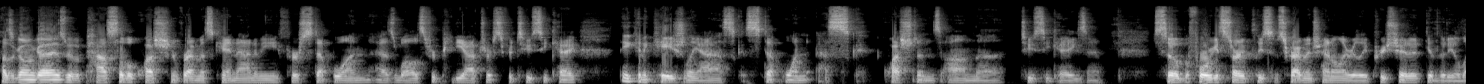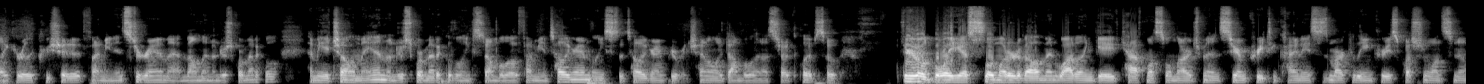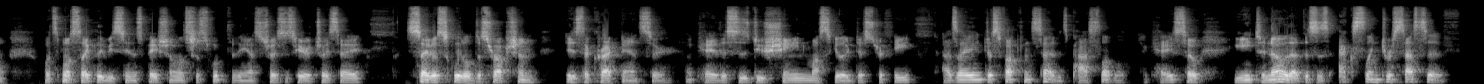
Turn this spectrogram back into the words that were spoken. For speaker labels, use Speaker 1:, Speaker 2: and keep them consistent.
Speaker 1: How's it going, guys? We have a pass level question for MSK Anatomy for step one, as well as for pediatrics for 2CK. They can occasionally ask step one esque questions on the 2CK exam. So before we get started, please subscribe to my channel. I really appreciate it. Give the video a like. I really appreciate it. Find me on Instagram at mehlman underscore medical, M-E-H-L-M-A-N underscore medical. The link's down below. Find me on Telegram. The links to the Telegram group and channel are down below and I'll start the clip. So Three-year-old boy, he has slow motor development, waddling gait, calf muscle enlargement, serum creatine kinase is markedly increased. Question wants to know what's most likely to be seen in this patient. Let's just whip through the answer choices here. Choice A, cytoskeletal disruption is the correct answer. Okay, this is Duchenne muscular dystrophy. As I just fucking said, it's pass level. Okay, so you need to know that this is X-linked recessive.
